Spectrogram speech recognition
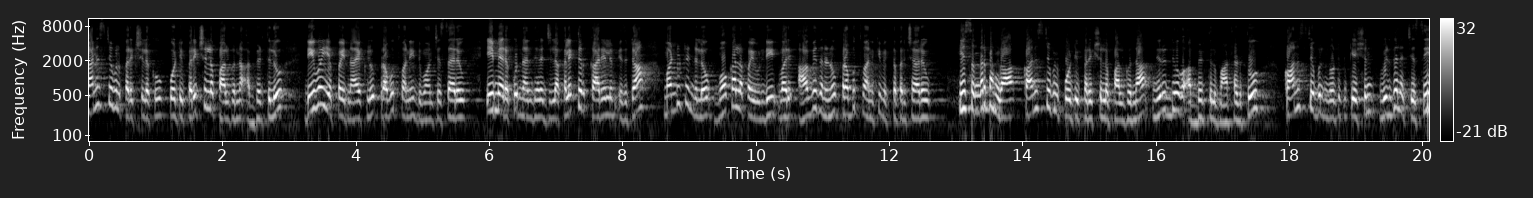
కానిస్టేబుల్ పరీక్షలకు పోటీ పరీక్షల్లో పాల్గొన్న అభ్యర్థులు డివైఎఫ్ఐ నాయకులు ప్రభుత్వాన్ని డిమాండ్ చేశారు. ఈ మేరకు నంద్యాల జిల్లా కలెక్టర్ కార్యాలయం ఎదుట మండుటెండలో మోకాళ్ళపై ఉండి వారి ఆవేదనను ప్రభుత్వానికి వ్యక్తపరిచారు. ఈ సందర్భంగా కానిస్టేబుల్ పోటీ పరీక్షల్లో పాల్గొన్న నిరుద్యోగ అభ్యర్థులు మాట్లాడుతూ కానిస్టేబుల్ నోటిఫికేషన్ విడుదల చేసి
